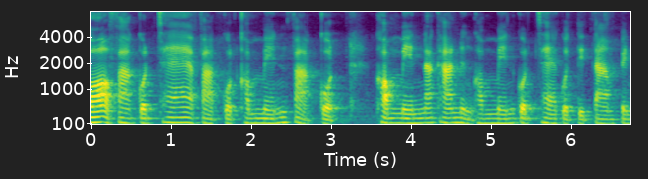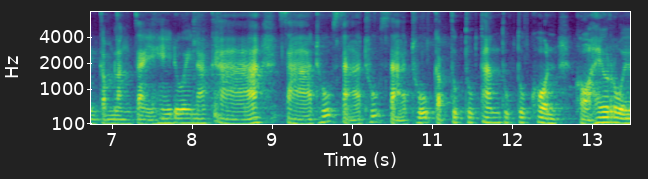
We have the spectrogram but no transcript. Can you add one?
ก็ฝากกดแชร์ ฝากกดคอมเมนต์ ฝากกด คอมเมนต์นะคะ1คอมเมนต์กดแชร์กดติดตามเป็นกำลังใจให้ด้วยนะคะ สาธุสาธุสาธุกับทุกๆทท่านทุกๆ คน ขอให้รวย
